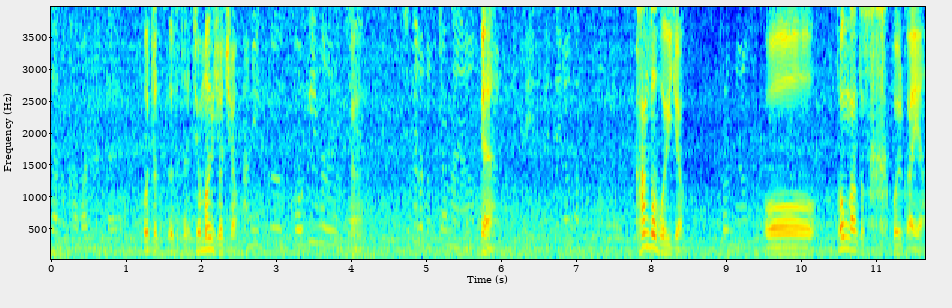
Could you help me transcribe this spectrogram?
가봤는데 어떻, 어떻, 전망이 좋죠. 아니 그 거기는 이제 어. 지대가 높잖아요. 예. 밑에 이렇게 내려다 보면 강도 보이죠? 그럼요. 오, 동강도 싹 보일 거예요.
